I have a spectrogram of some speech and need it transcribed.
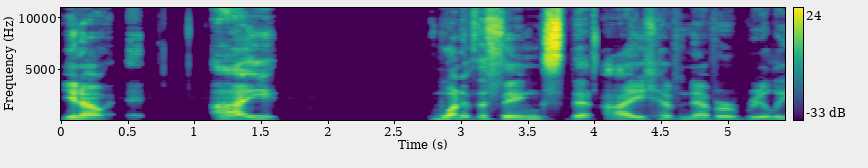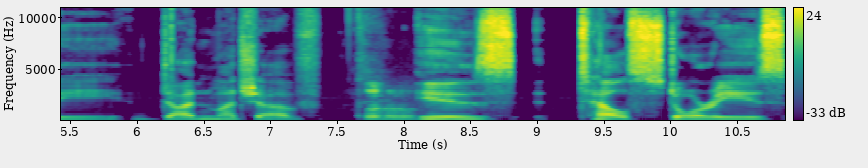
you know, I one of the things that I have never really done much of Mhm. is tell stories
